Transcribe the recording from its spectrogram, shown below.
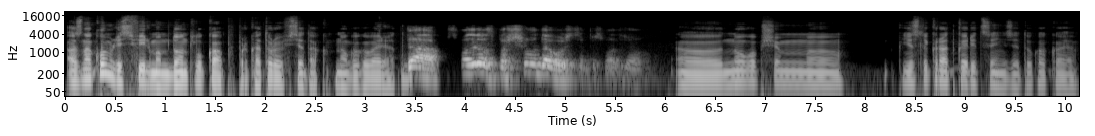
ознакомились с фильмом Don't Look Up, про который все так много говорят? Да, посмотрел с большим удовольствием, посмотрел. Э, ну, в общем, э, если краткая рецензия, то какая?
